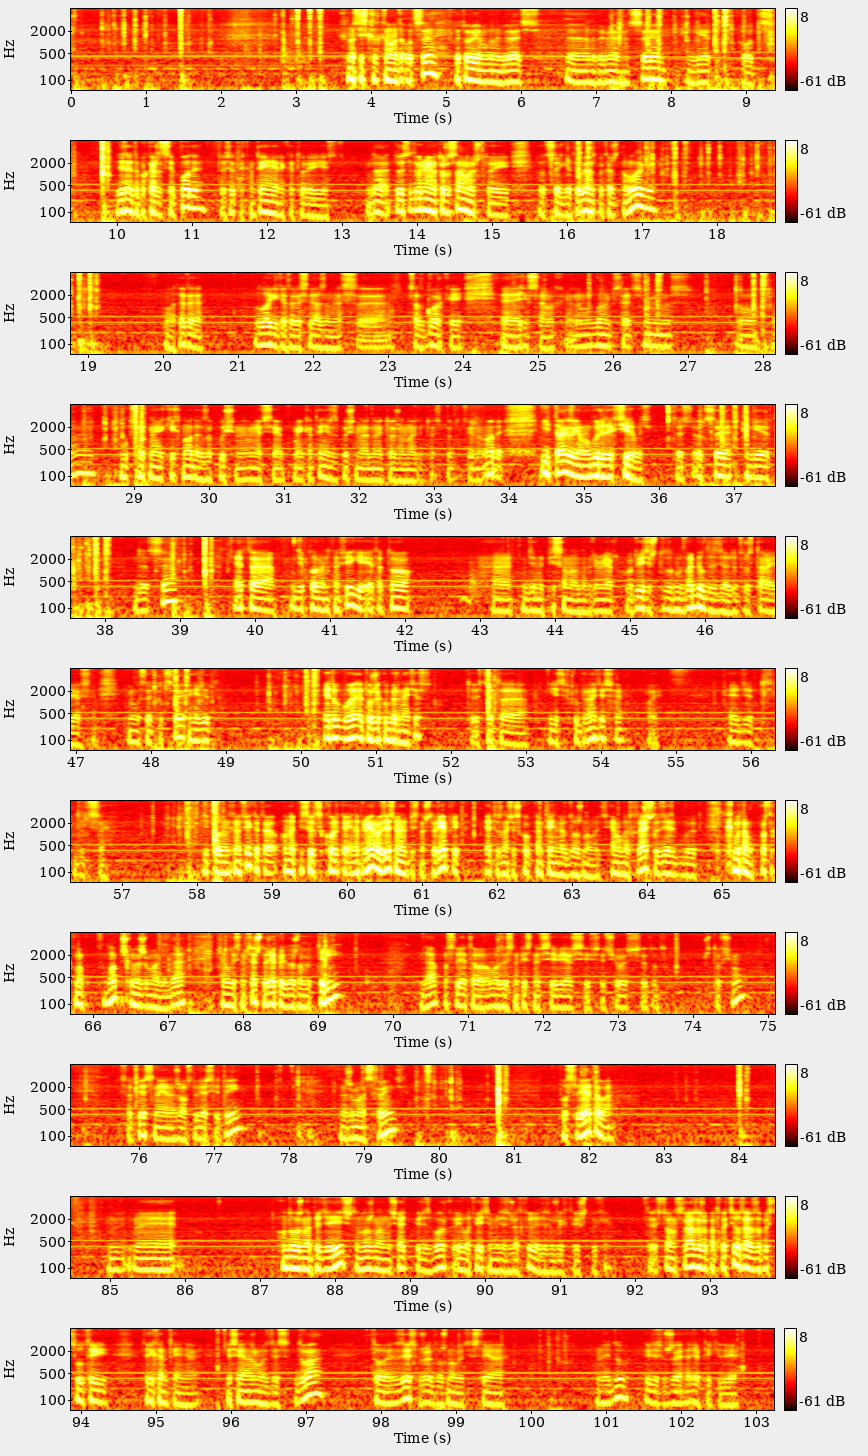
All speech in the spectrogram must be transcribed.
У нас есть команда OC, в которой я могу набирать, например, c get pods. Здесь это покажет все поды, то есть это контейнеры, которые есть. Да, то есть это примерно то же самое, что и вот get events покажет нам логи. Вот, это логи, которые связаны с, э, со сборкой э, этих самых. Я могу написать минус могу писать на каких нодах запущены. У меня все мои контейнеры запущены на одной и той же ноде. То есть тут видно ноды. И также я могу редактировать. То есть oc get dc это deployment конфиги, это то, э, где написано, например, вот видите, что тут мы два билда сделали, это уже старая версия. Я могу сказать, вот C edit. Это, это уже Kubernetes, то есть это есть в Kubernetes, ой, edit dc. Deployment config, это он описывает сколько, и, например, вот здесь меня написано, что реплик, это значит, сколько контейнеров должно быть. Я могу сказать, что здесь будет, как мы там просто кноп, кнопочку нажимали, да, я могу написать, что реплик должно быть 3, да, после этого вот здесь написаны все версии, все чего, все тут, что к чему. Соответственно, я нажал, что версии 3, нажимаю сохранить. После этого э, он должен определить, что нужно начать пересборку. И вот видите, мы здесь уже открыли, здесь уже их три штуки. То есть он сразу же подхватил, сразу запустил три, три контейнера. Если я нажму здесь 2, то здесь уже должно быть, если я найду, и здесь уже реплики две.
